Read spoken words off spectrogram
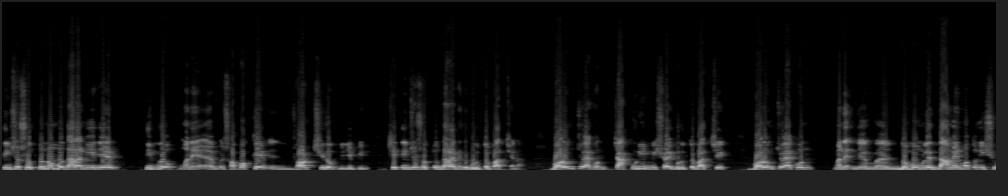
তিনশো সত্তর নম্বর ধারা নিয়ে যে তীব্র মানে সপক্ষে ঝড় ছিল বিজেপির, সেই তিনশো সত্তর ধারা কিন্তু গুরুত্ব পাচ্ছে না। বরঞ্চ এখন চাকুরির বিষয়ে গুরুত্ব পাচ্ছে। বরঞ্চ এখন মানে দ্রব্যমূল্যের দামের মতন ইস্যু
